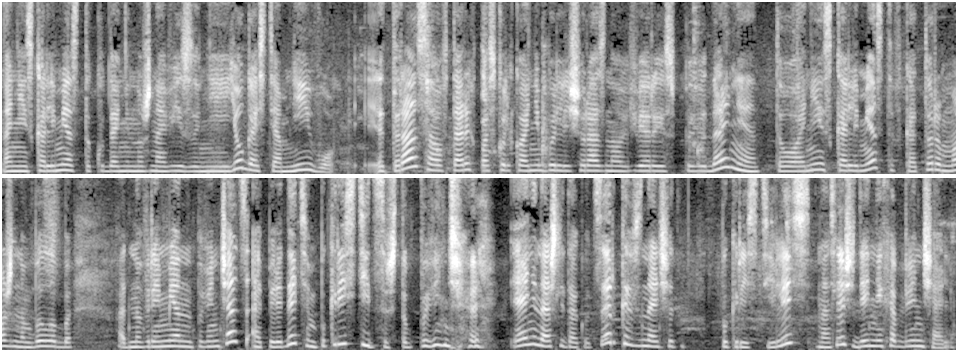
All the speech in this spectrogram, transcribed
они искали место, куда не нужна виза ни ее гостям, ни его. Это раз, а во-вторых, поскольку они были еще разного вероисповедания, то они искали место, в котором можно было бы одновременно повенчаться, а перед этим покреститься, чтобы повенчали. И они нашли такую церковь, значит, покрестились, на следующий день их обвенчали.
